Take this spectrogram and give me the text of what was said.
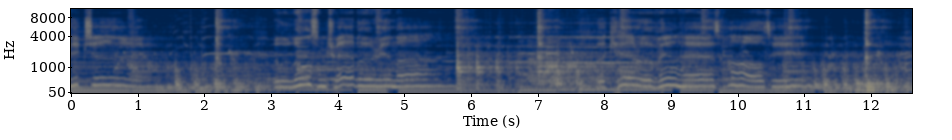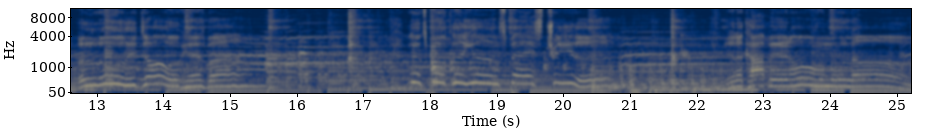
Picture. The lonesome traveler in I. The caravan has halted. A lonely dog has by. Then spoke a young space trader in a carpet on the lawn.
